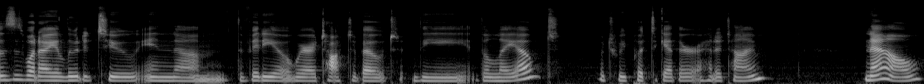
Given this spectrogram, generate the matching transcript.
this is what I alluded to in um, the video where I talked about the, the layout, which we put together ahead of time. Now,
